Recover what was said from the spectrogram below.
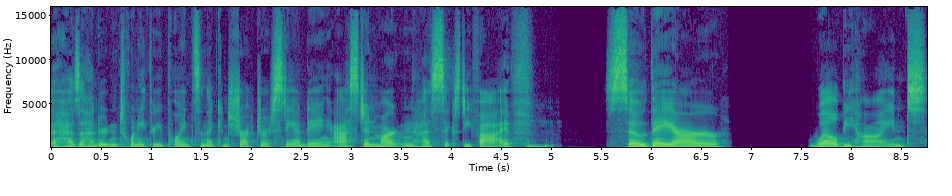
has 123 points in the constructor standing. Aston Martin has 65. Mm-hmm. So they are well behind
